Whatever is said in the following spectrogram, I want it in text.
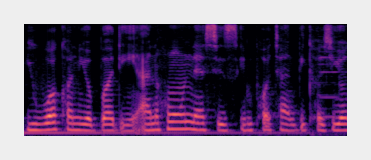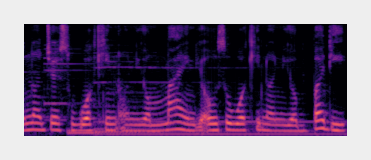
You work on your body, and wholeness is important because you're not just working on your mind, you're also working on your body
